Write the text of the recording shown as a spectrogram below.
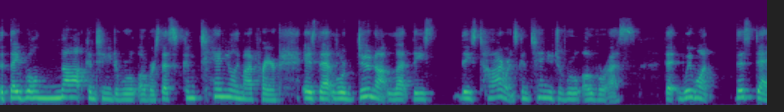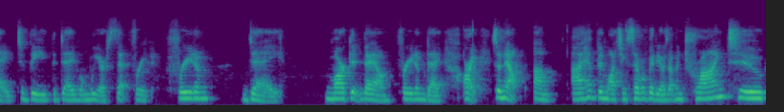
that they will not continue to rule over us. That's continually my prayer is that Lord, do not let these these tyrants continue to rule over us. That we want this day to be the day when we are set free. Freedom Day. Mark it down. Freedom Day. All right. So now um, I have been watching several videos. I've been trying to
